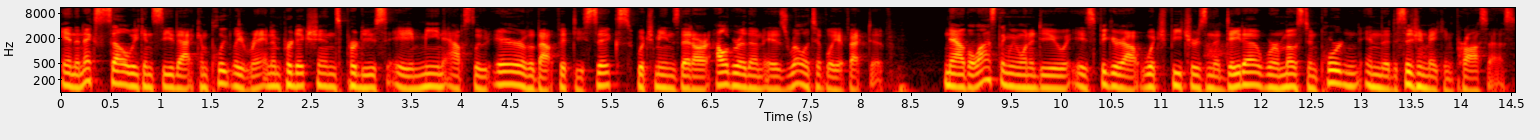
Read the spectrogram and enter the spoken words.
In the next cell, we can see that completely random predictions produce a mean absolute error of about 56, which means that our algorithm is relatively effective. Now, the last thing we want to do is figure out which features in the data were most important in the decision-making process.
